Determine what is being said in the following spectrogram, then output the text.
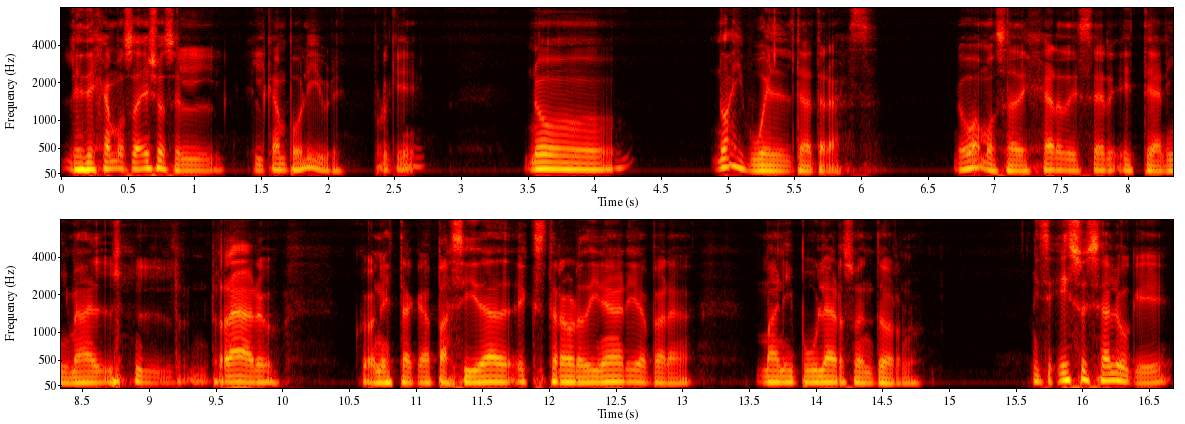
les dejamos a ellos el, el campo libre, porque no, no hay vuelta atrás. No vamos a dejar de ser este animal raro con esta capacidad extraordinaria para manipular su entorno. Eso es algo que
